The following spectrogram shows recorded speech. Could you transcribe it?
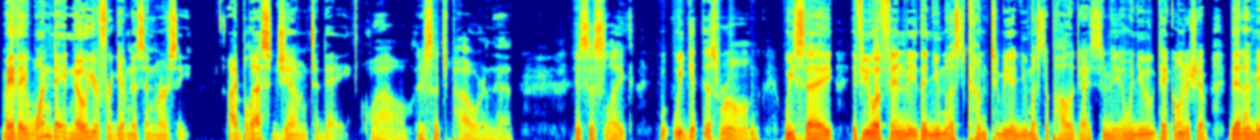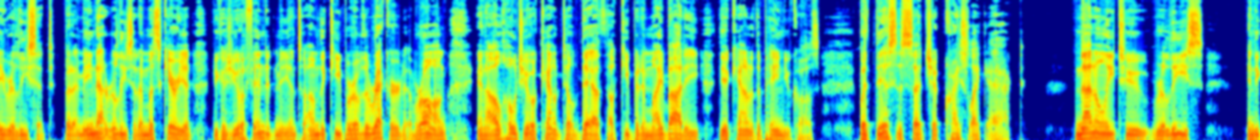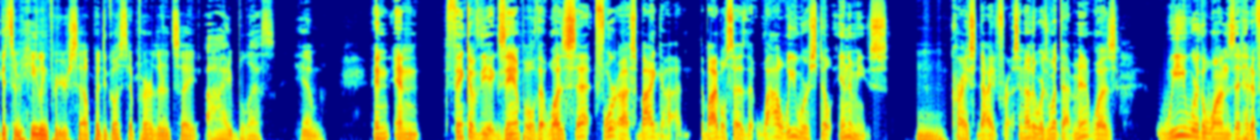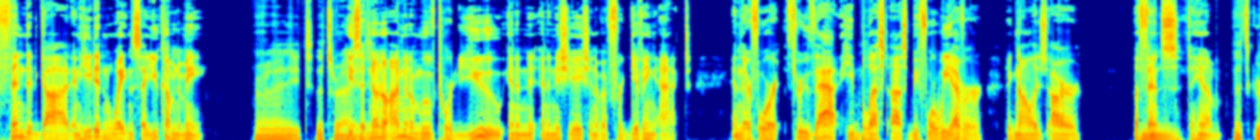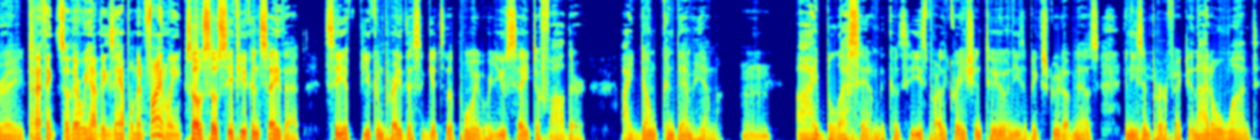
May they one day know your forgiveness and mercy. I bless Jim today. Wow, there's such power in that. It's just like we get this wrong. We say, if you offend me, then you must come to me and you must apologize to me. And when you take ownership, then I may release it. But I may not release it. I must carry it because you offended me. And so I'm the keeper of the record of wrong. And I'll hold you account till death. I'll keep it in my body, the account of the pain you caused. But this is such a Christ like act not only to release and to get some healing for yourself, but to go a step further and say, I bless him. And and think of the example that was set for us by God. The Bible says that while we were still enemies, Mm, Christ died for us. In other words, what that meant was we were the ones that had offended God, and He didn't wait and say, You come to me. right. That's right. He said, No, no, I'm going to move toward you in an, an initiation of a forgiving act. And therefore, through that, He blessed us before we ever acknowledged our offense Mm. to Him. That's great. And I think so. There we have the example. And then finally, so, so see if you can say that. See if you can pray this and get to the point where you say to Father, I don't condemn him. mhm, I bless him because he's part of the creation too, and he's a big screwed up mess, and he's imperfect, and I don't want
